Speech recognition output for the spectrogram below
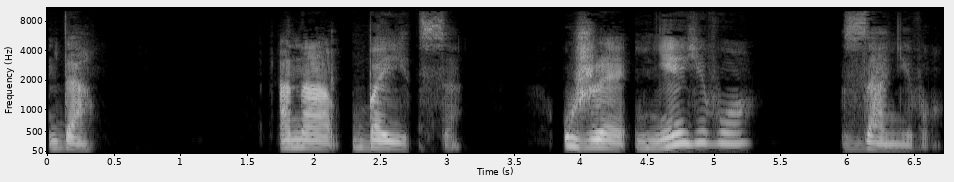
Да, она боится. Уже не его, за него.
